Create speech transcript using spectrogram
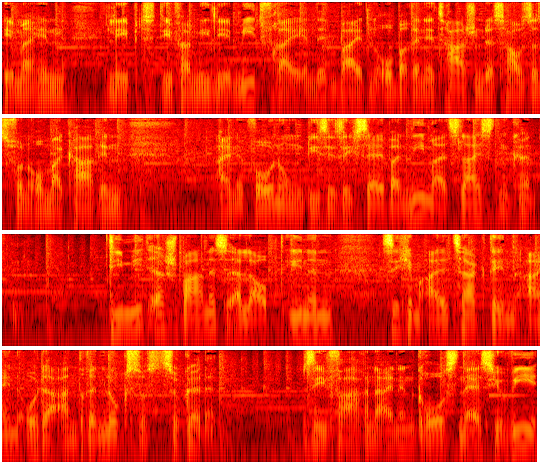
Immerhin lebt die Familie mietfrei in den beiden oberen Etagen des Hauses von Oma Karin. Eine Wohnung, die sie sich selber niemals leisten könnten. Die Mietersparnis erlaubt ihnen, sich im Alltag den ein oder anderen Luxus zu gönnen. Sie fahren einen großen SUV,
